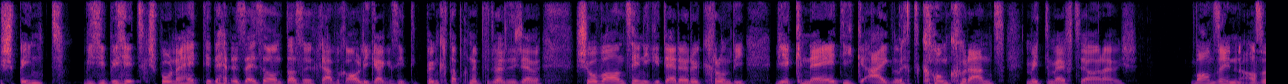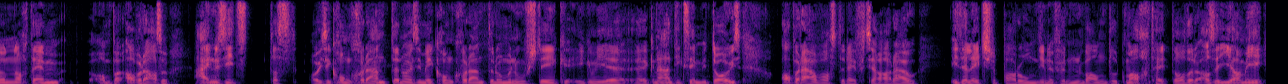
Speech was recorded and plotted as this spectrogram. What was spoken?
spinnt, wie sie bis jetzt gesponnen hat in dieser Saison und dass sich einfach alle gegenseitig Punkte abknüpfen, weil es ist eben schon wahnsinnig in dieser Rückrunde, wie gnädig eigentlich die Konkurrenz mit dem FC Aarau ist. Wahnsinn. Also nachdem, aber also einerseits, dass unsere Konkurrenten, unsere Mitkonkurrenten um einen Aufstieg irgendwie äh, gnädig sind mit uns, aber auch was der FC Aarau in den letzten paar Runden für einen Wandel gemacht hat, oder? Also ich habe mich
